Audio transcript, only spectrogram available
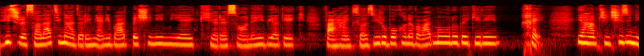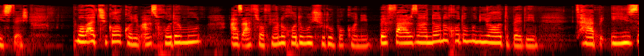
هیچ رسالتی نداریم. یعنی باید بشینیم یک رسانه ای بیاد یک فرهنگ سازی رو بکنه و بعد ما اونو بگیریم. خیر. یه همچین چیزی نیستش. ما باید چیکار کنیم؟ از خودمون از اطرافیان خودمون شروع بکنیم. به فرزندان خودمون یاد بدیم. تبعیض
